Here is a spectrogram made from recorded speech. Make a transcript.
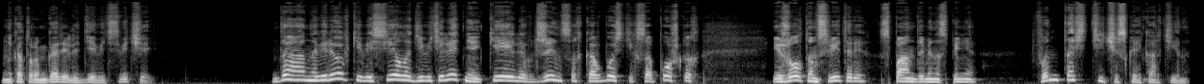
на котором горели девять свечей. Да, на веревке висела девятилетняя Кейли в джинсах, ковбойских сапожках и желтом свитере с пандами на спине. Фантастическая картина.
